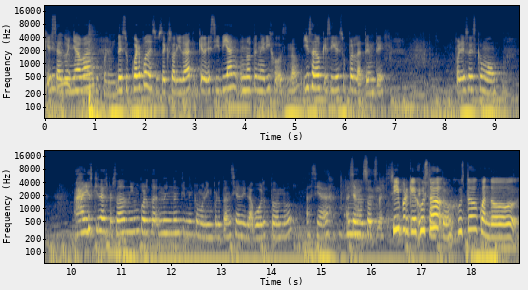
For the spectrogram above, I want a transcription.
que se adueñaban de su cuerpo, de su sexualidad, que decidían no tener hijos, ¿no? Y es algo que sigue súper latente. Por eso es como, ay, es que las personas no, importa, no, no entienden como la importancia del aborto, ¿no? Hacia, hacia nosotros. Sí, porque justo, Exacto. justo cuando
